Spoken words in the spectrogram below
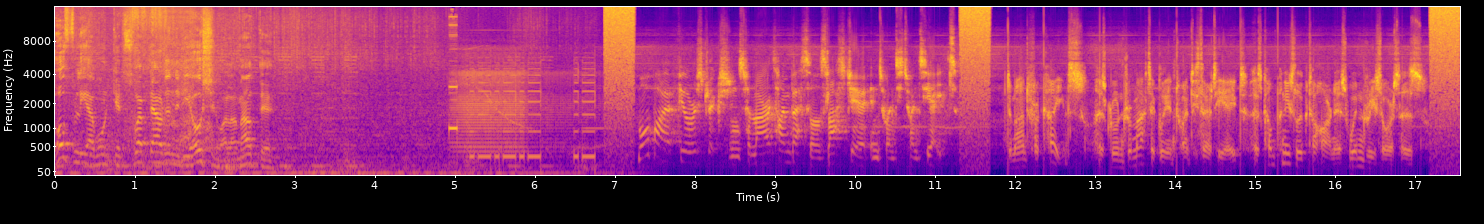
Hopefully, I won't get swept out into the ocean while I'm out there. More biofuel restrictions for maritime vessels last year in 2028. Demand for kites has grown dramatically in 2038 as companies look to harness wind resources.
